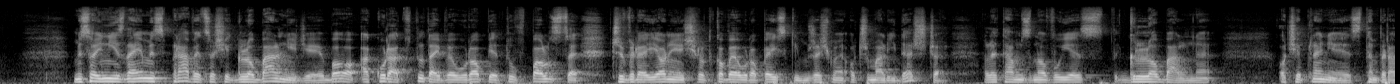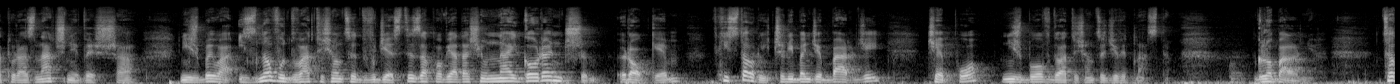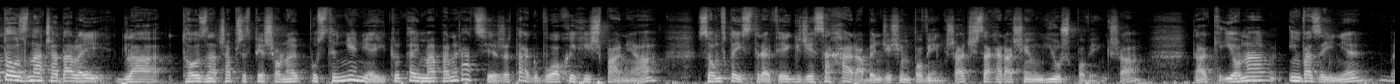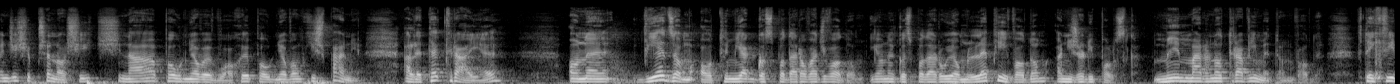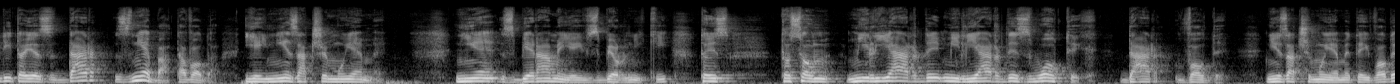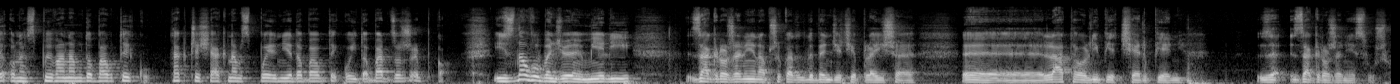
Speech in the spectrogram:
My sobie nie zdajemy sprawy, co się globalnie dzieje, bo akurat tutaj w Europie, tu w Polsce, czy w rejonie środkowoeuropejskim żeśmy otrzymali deszcze, ale tam znowu jest globalne ocieplenie, jest temperatura znacznie wyższa niż była i znowu 2020 zapowiada się najgorętszym rokiem w historii, czyli będzie bardziej ciepło niż było w 2019. Globalnie. Co to oznacza dalej? Dla, to oznacza przyspieszone pustynnienie. I tutaj ma Pan rację, że tak, Włochy, Hiszpania są w tej strefie, gdzie Sahara będzie się powiększać. Sahara się już powiększa, tak? I ona inwazyjnie będzie się przenosić na południowe Włochy, południową Hiszpanię. Ale te kraje, one wiedzą o tym, jak gospodarować wodą i one gospodarują lepiej wodą aniżeli Polska. My marnotrawimy tę wodę. W tej chwili to jest dar z nieba, ta woda. Jej nie zatrzymujemy. Nie zbieramy jej w zbiorniki. To, jest, to są miliardy, miliardy złotych dar wody. Nie zatrzymujemy tej wody, ona spływa nam do Bałtyku. Tak czy siak nam spłynie do Bałtyku i to bardzo szybko. I znowu będziemy mieli zagrożenie, na przykład gdy będzie cieplejsze e, lato, lipiec, sierpień, zagrożenie suszą.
